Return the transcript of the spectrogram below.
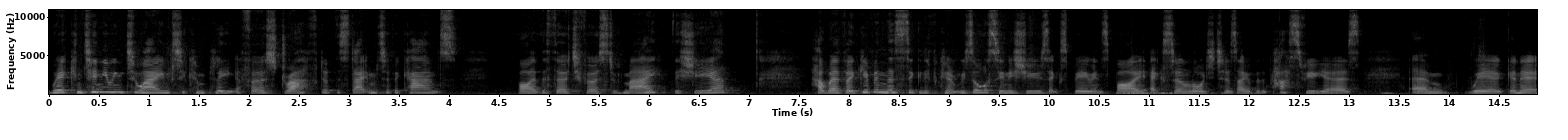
We're continuing to aim to complete a first draft of the Statement of Accounts by the 31st of May this year. However, given the significant resourcing issues experienced by external auditors over the past few years, um, we're going to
